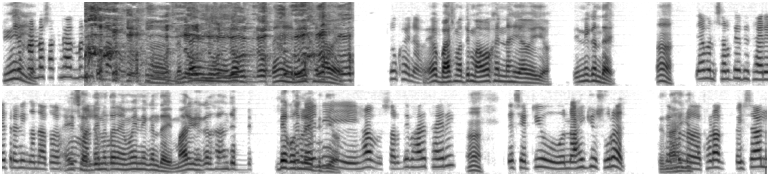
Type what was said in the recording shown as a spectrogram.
પીવે એ ખાનો ખાંડનો આજ મને નથી ની હા, એમ તઈ રીંછ આવે? શું ખાઈને આવે? એ બાસમતી માવો ખાઈ નહીં આવે યો. નહીં ગંધાય? ત્યાં મને શરદી થી થાય રેત્રે ની ગંધાતો એ હું શરદી નું તને એમાંયની ગંધાય. મારી ભેગો સાંજે બે- કોથળી કઈ પી ગયો નહીં, હા શરદી ભારે થાય રહી. તે શેઠિયું નાહી ગયું સુરત. થોડાક પૈસા આલ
